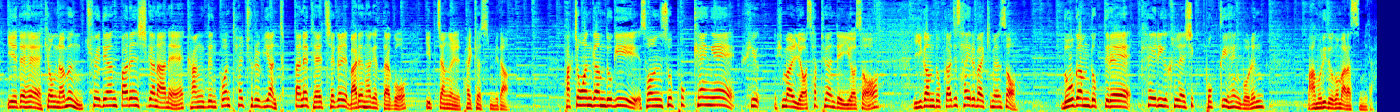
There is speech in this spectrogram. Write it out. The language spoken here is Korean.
이에 대해 경남은 최대한 빠른 시간 안에 강등권 탈출을 위한 특단의 대책을 마련하겠다고 입장을 밝혔습니다. 박정환 감독이 선수 폭행에 휘말려 사퇴한 데 이어서 이 감독까지 사의를 밝히면서 노 감독들의 K리그 클래식 복귀 행보는 마무리되고 말았습니다.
